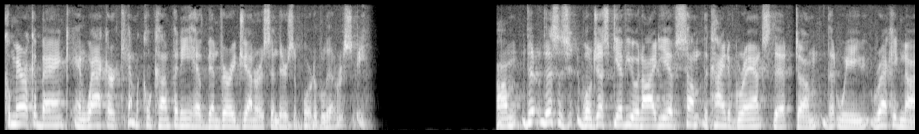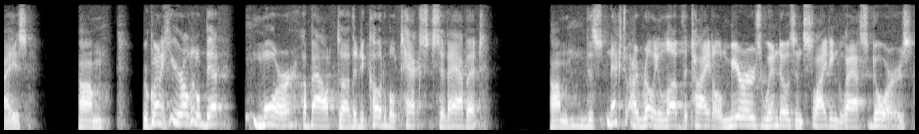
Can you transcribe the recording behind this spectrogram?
Comerica Bank and Wacker Chemical Company have been very generous in their support of literacy. Um, th- this is will just give you an idea of some the kind of grants that um, that we recognize. Um, we're going to hear a little bit more about uh, the decodable texts at Abbott. Um, this next, I really love the title Mirrors, Windows, and Sliding Glass Doors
